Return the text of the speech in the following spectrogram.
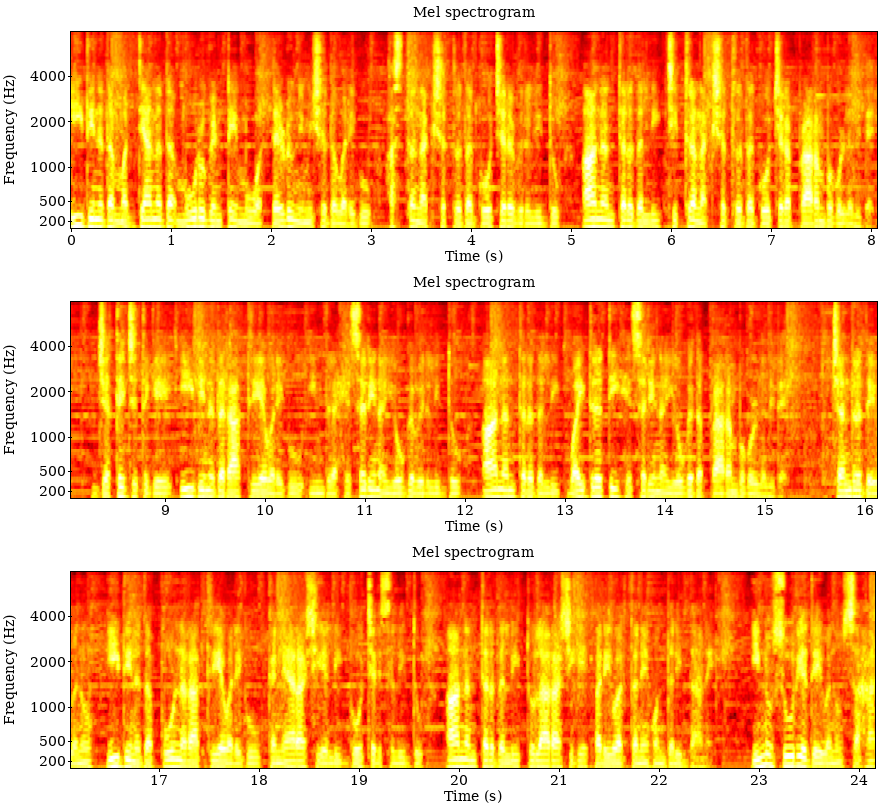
ಈ ದಿನದ ಮಧ್ಯಾಹ್ನದ ಮೂರು ಗಂಟೆ ಮೂವತ್ತೆರಡು ನಿಮಿಷದವರೆಗೂ ಹಸ್ತ ನಕ್ಷತ್ರದ ಗೋಚರವಿರಲಿದ್ದು, ಆ ನಂತರದಲ್ಲಿ ಚಿತ್ರ ನಕ್ಷತ್ರದ ಗೋಚರ ಪ್ರಾರಂಭಗೊಳ್ಳಲಿದೆ. ಜತೆ ಜತೆಗೆ ಈ ದಿನದ ರಾತ್ರಿಯವರೆಗೂ ಇಂದ್ರ ಹೆಸರಿನ ಯೋಗವಿರಲಿದ್ದು, ಆ ನಂತರದಲ್ಲಿ ವೈದ್ರತಿ ಹೆಸರಿನ ಯೋಗದ ಪ್ರಾರಂಭಗೊಳ್ಳಲಿದೆ. ಚಂದ್ರದೇವನು ಈ ದಿನದ ಪೂರ್ಣ ರಾತ್ರಿಯವರೆಗೂ ಕನ್ಯಾರಾಶಿಯಲ್ಲಿ ಗೋಚರಿಸಲಿದ್ದು, ಆ ನಂತರದಲ್ಲಿ ತುಲಾರಾಶಿಗೆ ಪರಿವರ್ತನೆ ಹೊಂದಲಿದ್ದಾನೆ. ಇನ್ನು ಸೂರ್ಯದೇವನು ಸಹ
